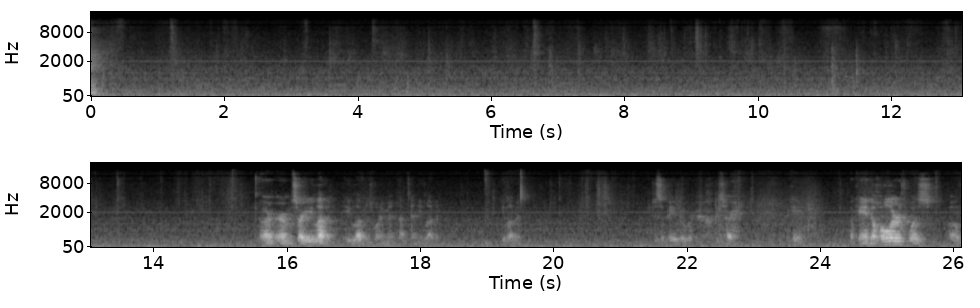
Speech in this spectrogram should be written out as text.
10. Or, I'm sorry, 11. 11 is what I meant, not 10, 11. 11. Just a page over. sorry. Okay. Okay, and the whole earth was of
